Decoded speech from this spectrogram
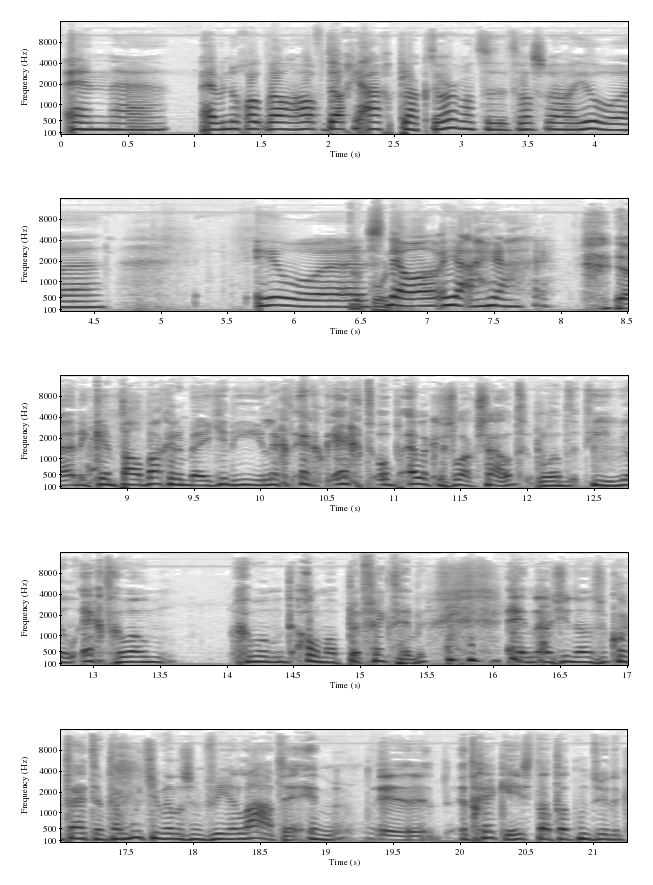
En eh, hebben we nog ook wel een half dagje aangeplakt hoor, want het was wel heel, eh, heel eh, snel. Ja, ja. Ja, en ik ken Paul Bakker een beetje. Die legt echt, echt op elke slag zout. Want die wil echt gewoon, gewoon het allemaal perfect hebben. en als je dan zo'n kort tijd hebt, dan moet je wel eens een veer laten. En eh, het gekke is dat dat natuurlijk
